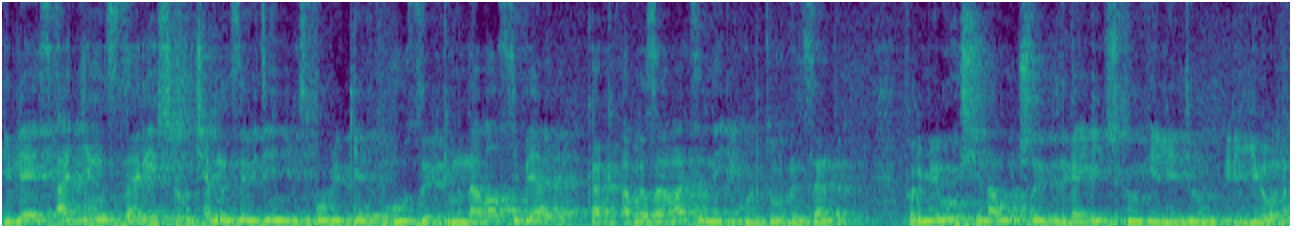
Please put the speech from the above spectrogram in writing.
Являясь одним из старейших учебных заведений республики, вуз зарекомендовал себя как образовательный и культурный центр, формирующий научную и педагогическую элиту региона.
